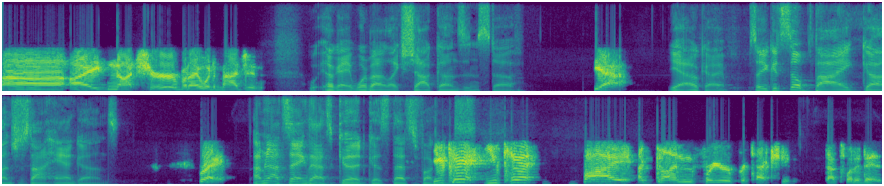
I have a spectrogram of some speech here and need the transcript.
Uh, I'm not sure, but I would imagine. Okay. What about like shotguns and stuff? Yeah. Yeah. Okay. So you could still buy guns, just not handguns. Right. I'm not saying that's good because that's fucking. You can't you can't buy a gun for your protection. That's what it is.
